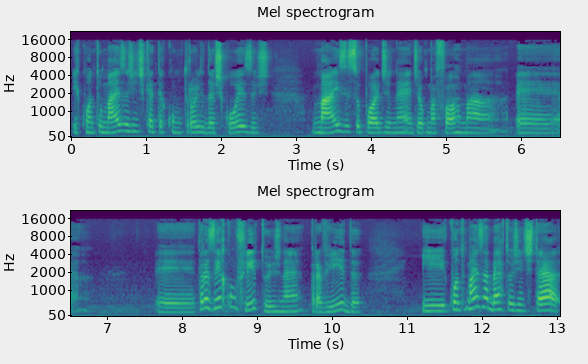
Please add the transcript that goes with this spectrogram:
e quanto mais a gente quer ter controle das coisas, mais isso pode, né, de alguma forma, é, é, trazer conflitos, né, para a vida. E quanto mais aberto a gente está,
